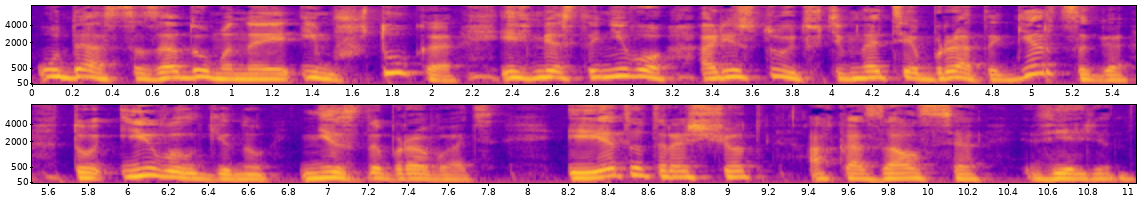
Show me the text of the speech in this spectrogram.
удастся задуманная им штука, и вместо него арестуют в темноте брата герцога, то Иволгину не сдобровать. И этот расчет оказался верен.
